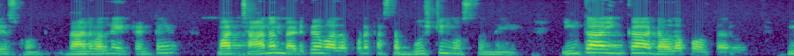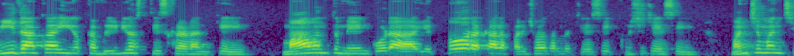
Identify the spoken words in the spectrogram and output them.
చేసుకోండి. దానివల్ల ఏంటంటే మా ఛానల్ నడిపే వాళ్ళకు కూడా కాస్త బూస్టింగ్ వస్తుంది. ఇంకా ఇంకా డెవలప్ అవుతారు. మీ దాకా ఈ యొక్క వీడియోస్ తీసుకురావడానికి మా వంతు మేము కూడా ఎన్నో రకాల పరిశోధనలు చేసి కృషి చేసి మంచి మంచి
